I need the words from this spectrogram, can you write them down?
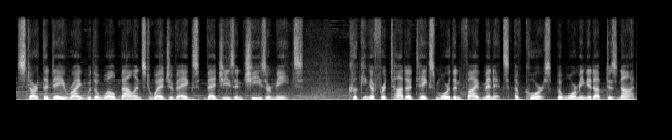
Start the day right with a well-balanced wedge of eggs, veggies and cheese or meats. Cooking a frittata takes more than 5 minutes, of course, but warming it up does not.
